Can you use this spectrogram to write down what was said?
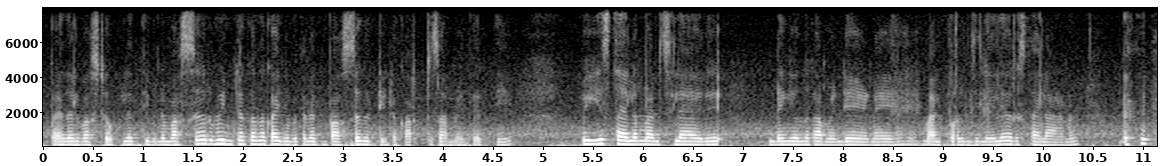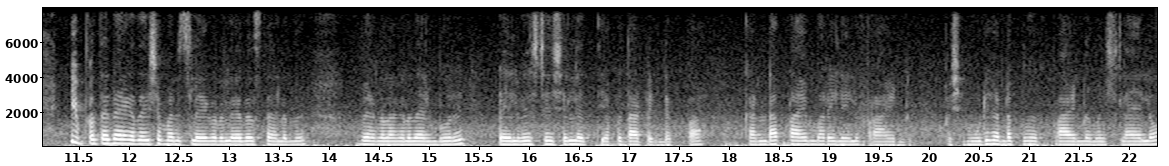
അപ്പോൾ ഏതായാലും ബസ് സ്റ്റോപ്പിലെത്തി പിന്നെ ബസ് ഒരു മിനിറ്റൊക്കെ ഒന്ന് കഴിഞ്ഞപ്പോൾ തന്നെ ബസ് കിട്ടിയിട്ടോ കറക്റ്റ് സമയത്ത് എത്തി. അപ്പോൾ ഈ സ്ഥലം മനസ്സിലായവർ ഉണ്ടെങ്കിൽ ഒന്ന് കമന്റ് ചെയ്യണേ. മലപ്പുറം ജില്ലയിലെ ഒരു സ്ഥലമാണ്. ഇപ്പം തന്നെ ഏകദേശം മനസ്സിലായിക്കൊണ്ടല്ലോ ഏതാ സ്ഥലം എന്ന് അപ്പോൾ ഞങ്ങളങ്ങനെ നിലമ്പൂർ റെയിൽവേ സ്റ്റേഷനിലെത്തി അപ്പോൾ താട്ടിന്റെ അപ്പ കണ്ട പ്രായം പറയില്ലേലും പ്രായമുണ്ട് പക്ഷെ മുടി കണ്ടപ്പോൾ നിങ്ങൾക്ക് പ്രായമുണ്ട് മനസ്സിലായല്ലോ?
